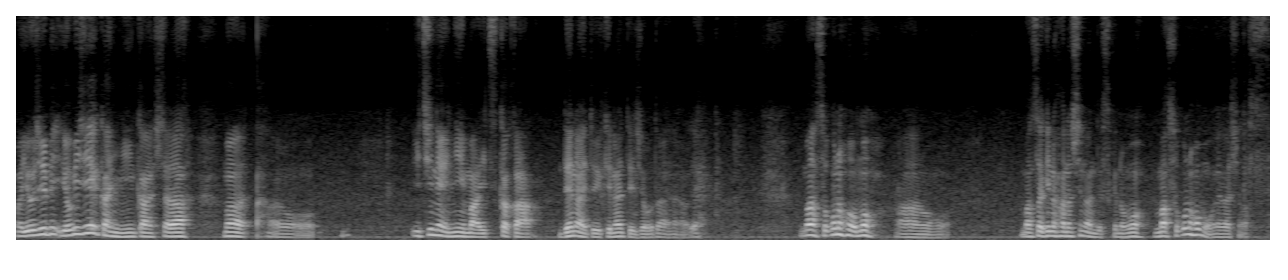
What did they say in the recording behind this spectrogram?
まあ、予備予備自衛官に任官したら、まあ、あの1年にま5日間出ないといけないという状態なので、まあ、そこの方も、あのまあ、先の話なんですけども、まあ、そこの方もお願いします。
